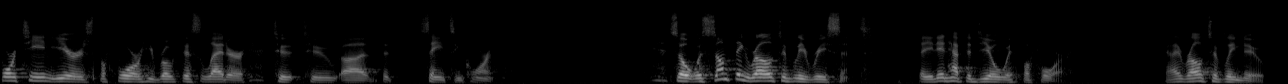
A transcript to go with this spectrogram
14 years before he wrote this letter to, to uh, the saints in Corinth. So it was something relatively recent that he didn't have to deal with before. Okay, relatively new.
